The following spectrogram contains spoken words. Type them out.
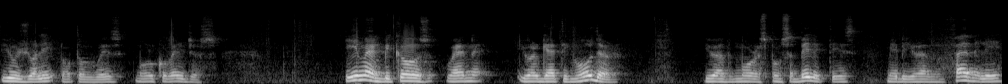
usually, not always, more courageous. Even because when you are getting older, you have more responsibilities. Maybe you have a family.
